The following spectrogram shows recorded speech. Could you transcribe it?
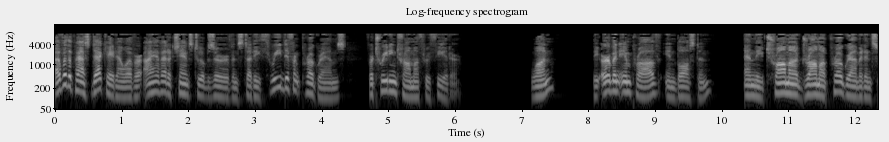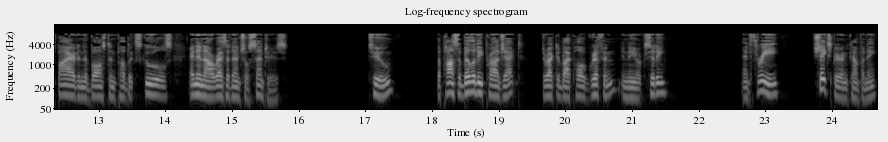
Over the past decade, however, I have had a chance to observe and study three different programs for treating trauma through theater. One, the Urban Improv in Boston, and the Trauma Drama program it inspired in the Boston Public Schools and in our residential centers. 2. The Possibility Project, directed by Paul Griffin in New York City. And 3. Shakespeare and Company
